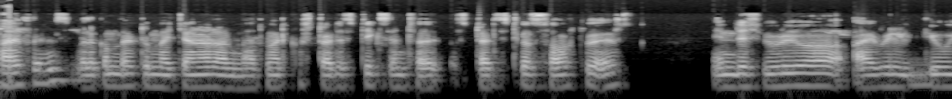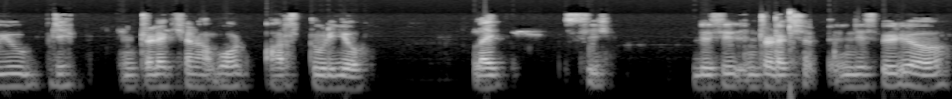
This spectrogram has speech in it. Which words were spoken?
Hi friends, welcome back to my channel on mathematical statistics and statistical softwares. In this video, I will give you brief introduction about RStudio. Like, see, this is introduction. In this video,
